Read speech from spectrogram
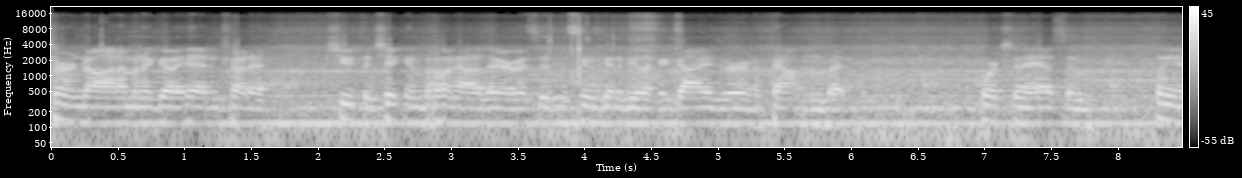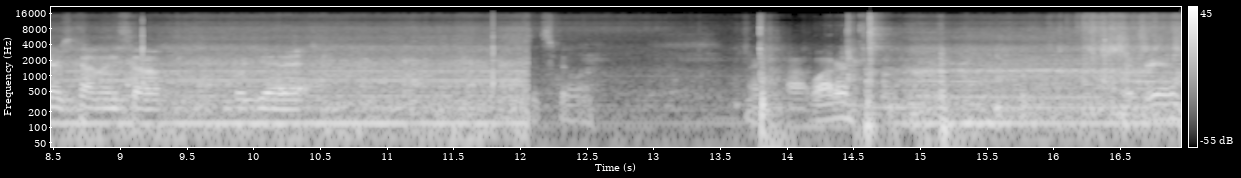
turned on. I'm gonna go ahead and try to shoot the chicken bone out of there. This, this thing's gonna be like a geyser and a fountain, but fortunately I have some cleaners coming, so we'll get it. It's filling. Nice hot water. There it is.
